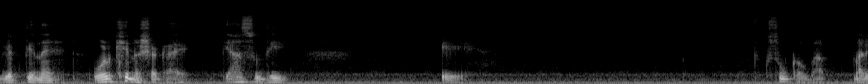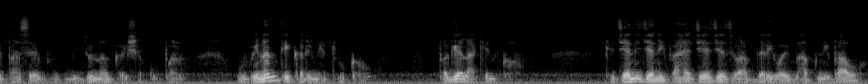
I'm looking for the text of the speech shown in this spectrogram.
વ્યક્તિને ઓળખી ન શકાય ત્યાં સુધી એ શું કહું બાપ? મારી પાસે બીજું ન કહી શકું, પણ હું વિનંતી કરીને એટલું કહું. પગે લાગીને કહું કે જેની જેની પાસે જે જે જવાબદારી હોય, બાપ નિભાવો.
